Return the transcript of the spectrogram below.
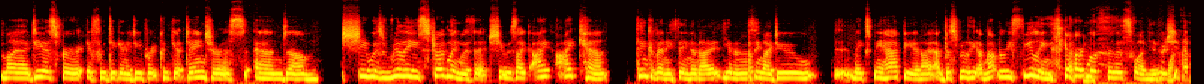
my ideas for if we dig any deeper, it could get dangerous, and um, she was really struggling with it. She was like, I I can't think of anything, and I you know nothing I do uh, makes me happy, and I, I'm just really I'm not really feeling the artwork for this one. You know, she had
